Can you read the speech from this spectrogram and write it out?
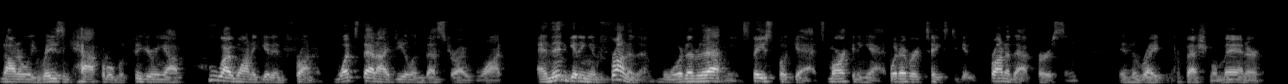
Not only raising capital, but figuring out who I want to get in front of. What's that ideal investor I want? And then getting in front of them, whatever that means Facebook ads, marketing ads, whatever it takes to get in front of that person in the right professional manner,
